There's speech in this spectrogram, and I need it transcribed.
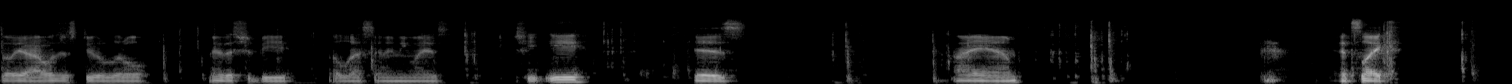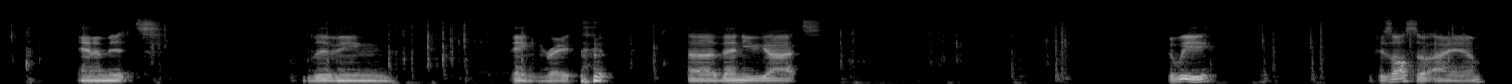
so yeah, we'll just do a little maybe this should be a lesson anyways. Chi E is I am. It's like animate living thing, right? uh, then you got Sui, which is also I am,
